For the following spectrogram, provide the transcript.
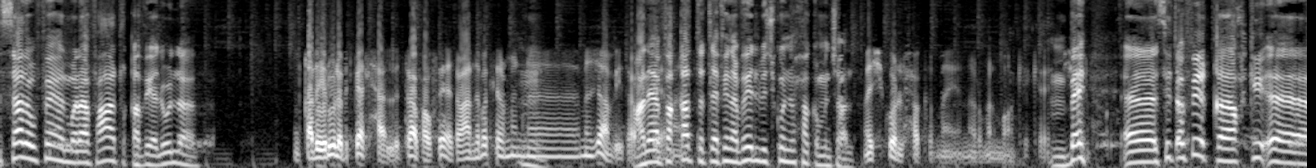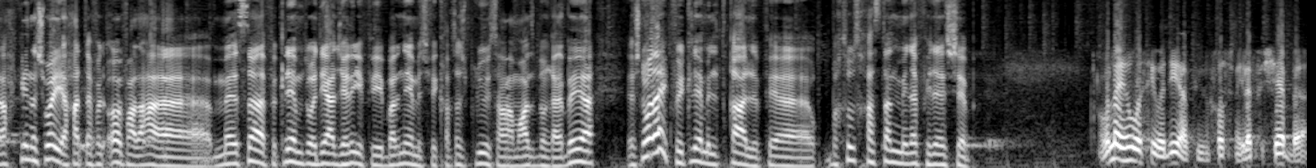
صاروا فيها المرافعات القضية الأولى. القضية الأولى بطبيعه الحال ترافعوا فيها طبعا أكثر من مم. من جانفي معناها فقط 30 أبريل باش يكون الحكم إن شاء الله. باش يكون الحكم normalement هكاك باهي. آه سي توفيق آه حكينا شوية حتى في ال off على آه، ما صار في كلام وديع الجري في برنامج في 15 plus مع معز بن غربية. شنو رأيك في الكلام اللي تقال في آه، بخصوص خاصة ملف هلال الشاب؟ والله هو سي وديع في خصم ملف الشاب.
